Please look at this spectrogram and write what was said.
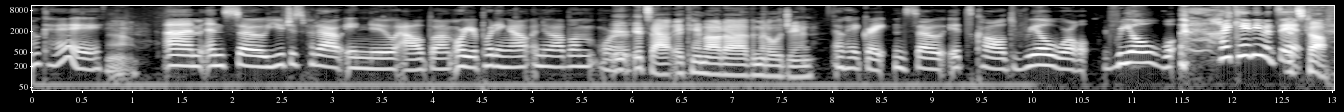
Okay. Yeah. Um, and so you just put out a new album, or you're putting out a new album, or It, it's out. It came out uh, the middle of June. okay, great. And so it's called Real World, Real. Wo- I can't even say It's it. tough.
